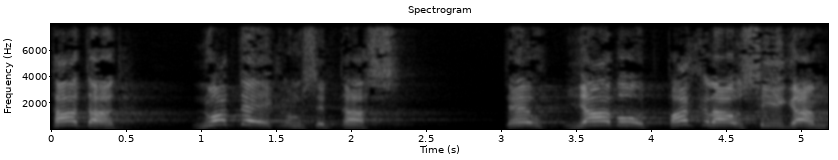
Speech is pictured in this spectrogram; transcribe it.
Tātad noteikums ir tas, tev jābūt paklausīgam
